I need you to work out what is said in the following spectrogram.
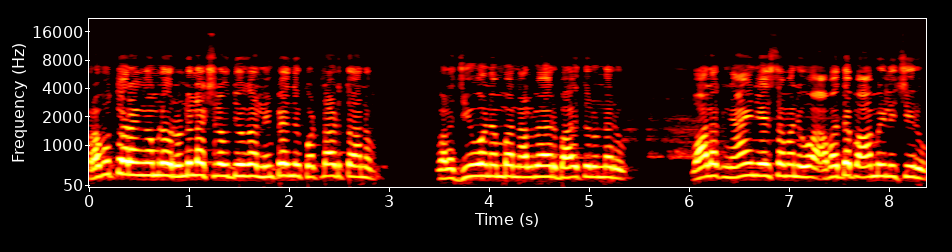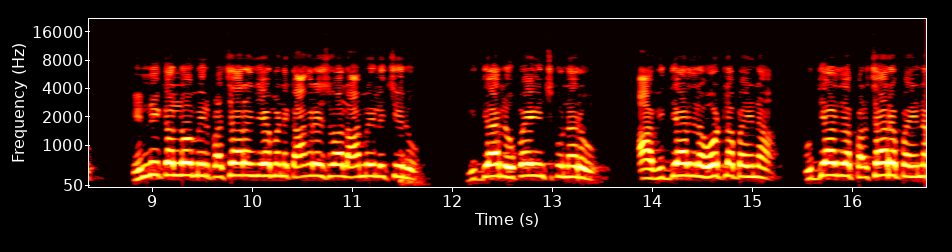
ప్రభుత్వ రంగంలో రెండు లక్షల ఉద్యోగాలు నింపేందుకు కొట్లాడుతాను. వాళ్ళ జీవో నెంబర్ నలభై ఆరు బాధితులు ఉన్నారు. వాళ్ళకు న్యాయం చేస్తామని ఓ అబద్ధపు హామీలు ఇచ్చారు ఎన్నికల్లో మీరు ప్రచారం చేయమని కాంగ్రెస్ వాళ్ళు హామీలు ఇచ్చారు విద్యార్థులు ఉపయోగించుకున్నారు. ఆ విద్యార్థుల ఓట్ల పైన విద్యార్థుల ప్రచార పైన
